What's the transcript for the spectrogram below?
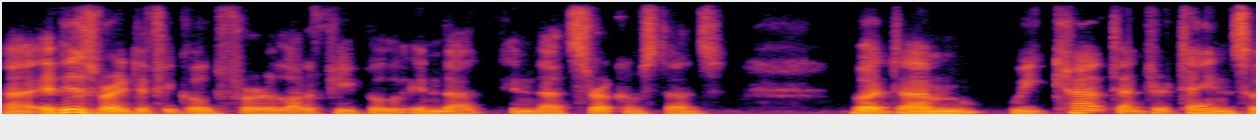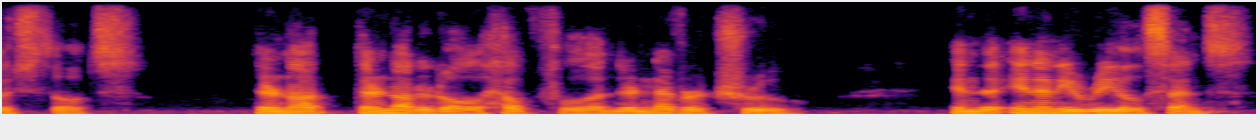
Uh, it is very difficult for a lot of people in that in that circumstance but um, we can't entertain such thoughts. They're not they're not at all helpful, and they're never true, in the in any real sense.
